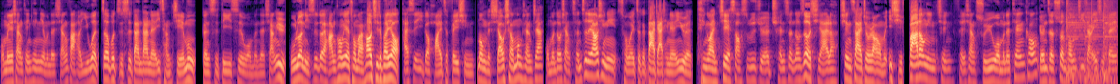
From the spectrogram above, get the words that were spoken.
我们也想听听你们的想法和疑问。这不只是单单的一场节目，更是第一次我们的相遇。无论你是对航空业充满好奇的朋友，还是一个怀着飞行梦的小小梦想家，我们都想诚挚的邀请你成为这个大家庭的一员。听完介绍，是不是觉得全身都热起来了？现在就让我们一起发动引擎，飞向属于我们的天空，跟着顺风机长一起飞。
